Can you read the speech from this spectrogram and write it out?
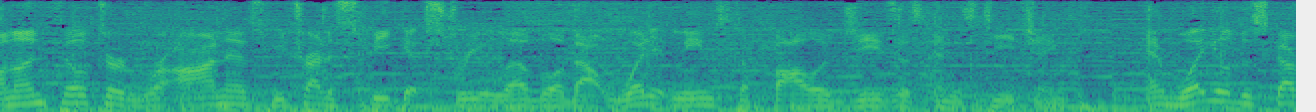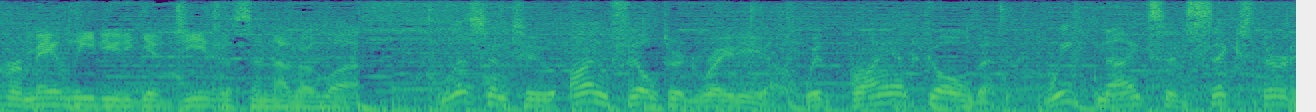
On Unfiltered, we're honest. We try to speak at street level about what it means to follow Jesus and his teachings. And what you'll discover may lead you to give Jesus another look. Listen to Unfiltered Radio with Bryant Golden, weeknights at 6:30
